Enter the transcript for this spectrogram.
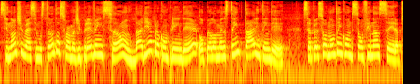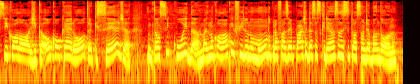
Se não tivéssemos tantas formas de prevenção, daria para compreender ou pelo menos tentar entender. Se a pessoa não tem condição financeira, psicológica ou qualquer outra que seja, então se cuida, mas não coloquem filho no mundo para fazer parte dessas crianças em situação de abandono.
